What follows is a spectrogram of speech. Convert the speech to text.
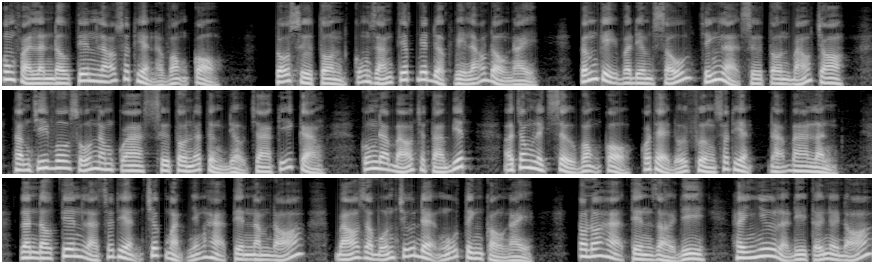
Không phải lần đầu tiên lão xuất hiện ở vọng cổ. Chỗ sư tôn cũng gián tiếp biết được vì lão đầu này, Cấm kỵ và điểm xấu chính là sư tôn báo cho. Thậm chí vô số năm qua, sư tôn đã từng điều tra kỹ càng, cũng đã báo cho ta biết, ở trong lịch sử vọng cổ có thể đối phương xuất hiện đã ba lần. Lần đầu tiên là xuất hiện trước mặt những hạ tiên năm đó, báo ra bốn chữ đệ ngũ tinh cầu này. Sau đó hạ tiên rời đi, hình như là đi tới nơi đó,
